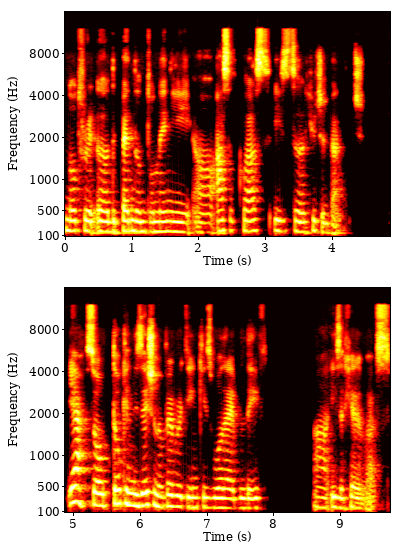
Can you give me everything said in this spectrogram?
not uh, dependent on any uh, asset class is a huge advantage. Yeah so tokenization of everything is what i believe uh, is ahead of us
